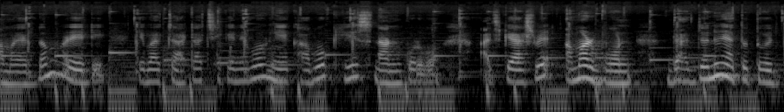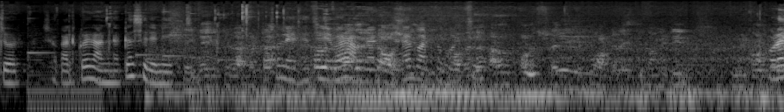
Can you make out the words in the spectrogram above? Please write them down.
আমার একদম রেডি এবার চাটা ছেঁকে নেব, নিয়ে খাব, খেয়ে স্নান করব। আজকে আসবে আমার বোন যার জন্যই এত তোরজোর সকাল করে রান্নাটা সেরে নিচ্ছি চলে এসেছি এবার আমরা নিজেরা গল্প করছি। ওরা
